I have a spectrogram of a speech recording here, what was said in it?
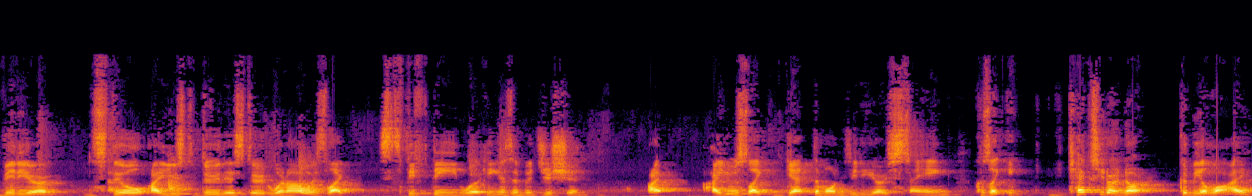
video. Still, I used to do this, dude, when I was like 15, working as a magician. I I was like get them on video saying because like it, text you don't know could be a lie,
